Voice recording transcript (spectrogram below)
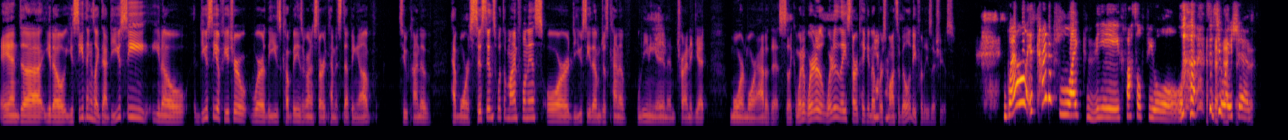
And uh, you know, you see things like that. Do you see, you know, do you see a future where these companies are going to start kind of stepping up to kind of have more assistance with the mindfulness, or do you see them just kind of leaning in and trying to get more and more out of this? So like, where where do where do they start taking up yeah. responsibility for these issues? Well, it's kind of like the fossil fuel situation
